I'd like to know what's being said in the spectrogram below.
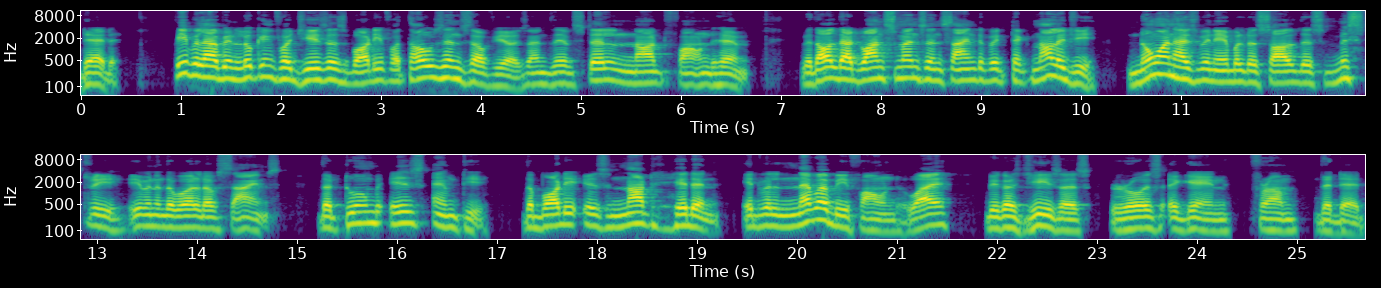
dead. People have been looking for Jesus' body for thousands of years and they've still not found him. With all the advancements in scientific technology, no one has been able to solve this mystery, even in the world of science. The tomb is empty. The body is not hidden. It will never be found. Why? Because Jesus rose again from the dead.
